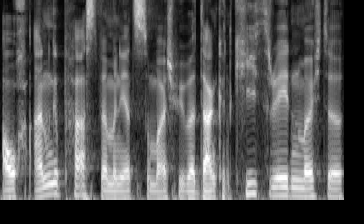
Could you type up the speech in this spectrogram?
auch angepasst, wenn man jetzt zum Beispiel über Duncan Keith reden möchte.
